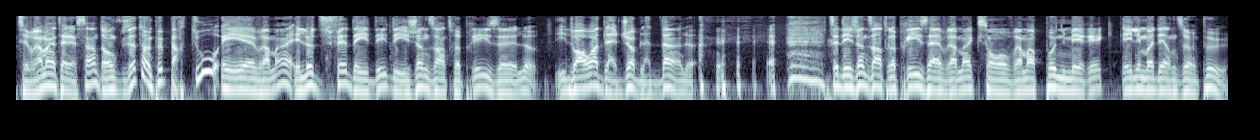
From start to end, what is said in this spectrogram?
c'est vraiment intéressant. Donc, vous êtes un peu partout et euh, vraiment, et là, du fait d'aider des jeunes entreprises, euh, là, il doit y avoir de la job là-dedans. Là. tu sais, des jeunes entreprises euh, vraiment qui sont vraiment pas numériques et les moderniser un peu.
